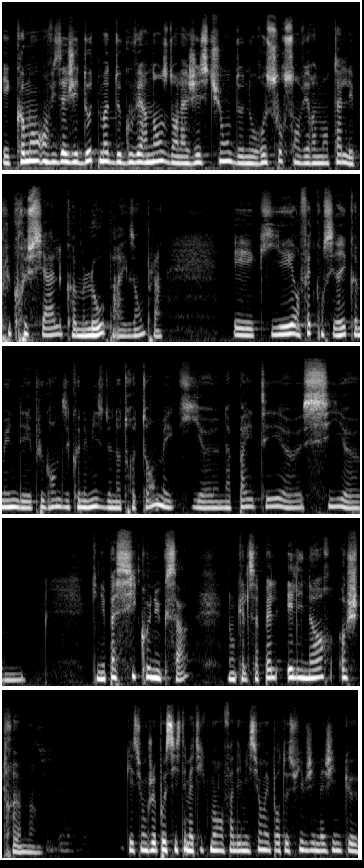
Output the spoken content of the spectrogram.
et comment envisager d'autres modes de gouvernance dans la gestion de nos ressources environnementales les plus cruciales, comme l'eau par exemple, et qui est en fait considérée comme une des plus grandes économistes de notre temps, mais qui euh, n'a pas été euh, si, qui n'est pas si connue que ça. Donc elle s'appelle Elinor Ostrom. Question que je pose systématiquement en fin d'émission, mais pour te suivre, j'imagine que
